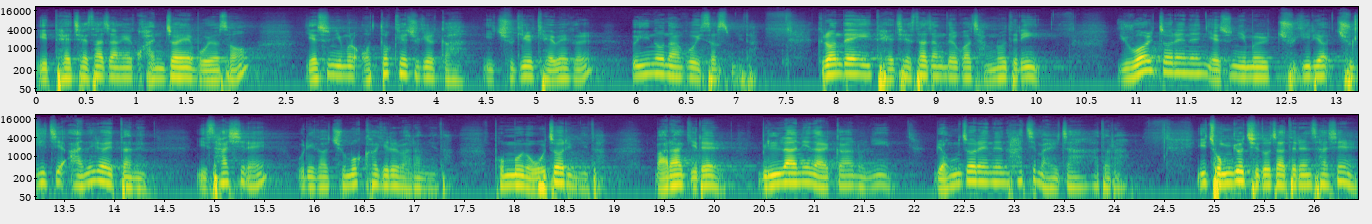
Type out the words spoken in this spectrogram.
이 대제사장의 관저에 모여서 예수님을 어떻게 죽일까 이 죽일 계획을 의논하고 있었습니다. 그런데 이 대제사장들과 장로들이 6월절에는 예수님을 죽이려 죽이지 않으려 했다는 이 사실에 우리가 주목하기를 바랍니다. 본문 5절입니다. 말하기를 밀란이 날까 하노니 명절에는 하지 말자 하더라. 이 종교 지도자들은 사실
